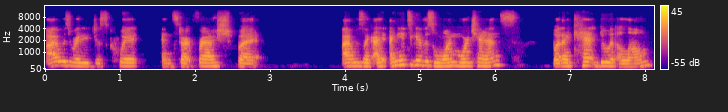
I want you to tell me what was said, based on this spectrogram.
I was ready to just quit and start fresh, but I was like, I, I need to give this one more chance, but I can't do it alone.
